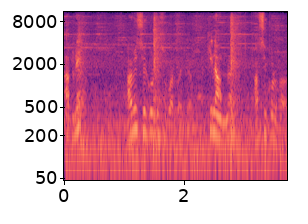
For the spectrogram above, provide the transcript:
আপনি? আমি সিকিউরিটি সুপারভাইজার কি নাম আপনার? আশিকুল হক।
